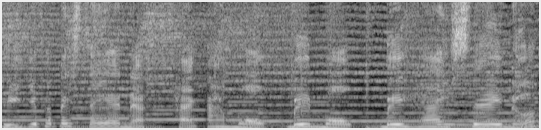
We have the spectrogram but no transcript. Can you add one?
thi giấy phép lái xe nè. Hạng A1, B1, B2, C nữa.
